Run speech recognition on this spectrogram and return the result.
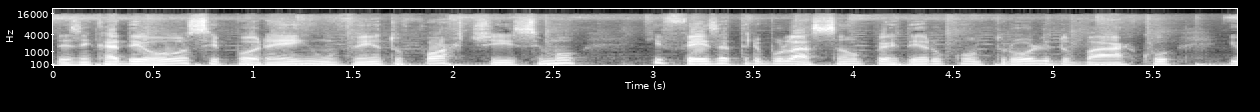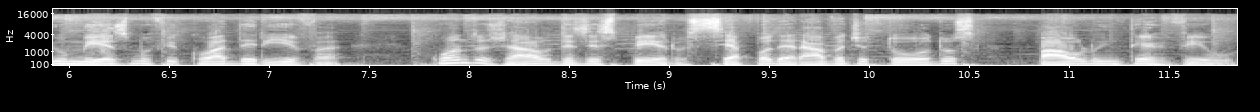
Desencadeou-se, porém, um vento fortíssimo que fez a tribulação perder o controle do barco e o mesmo ficou à deriva. Quando já o desespero se apoderava de todos, Paulo interviu.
